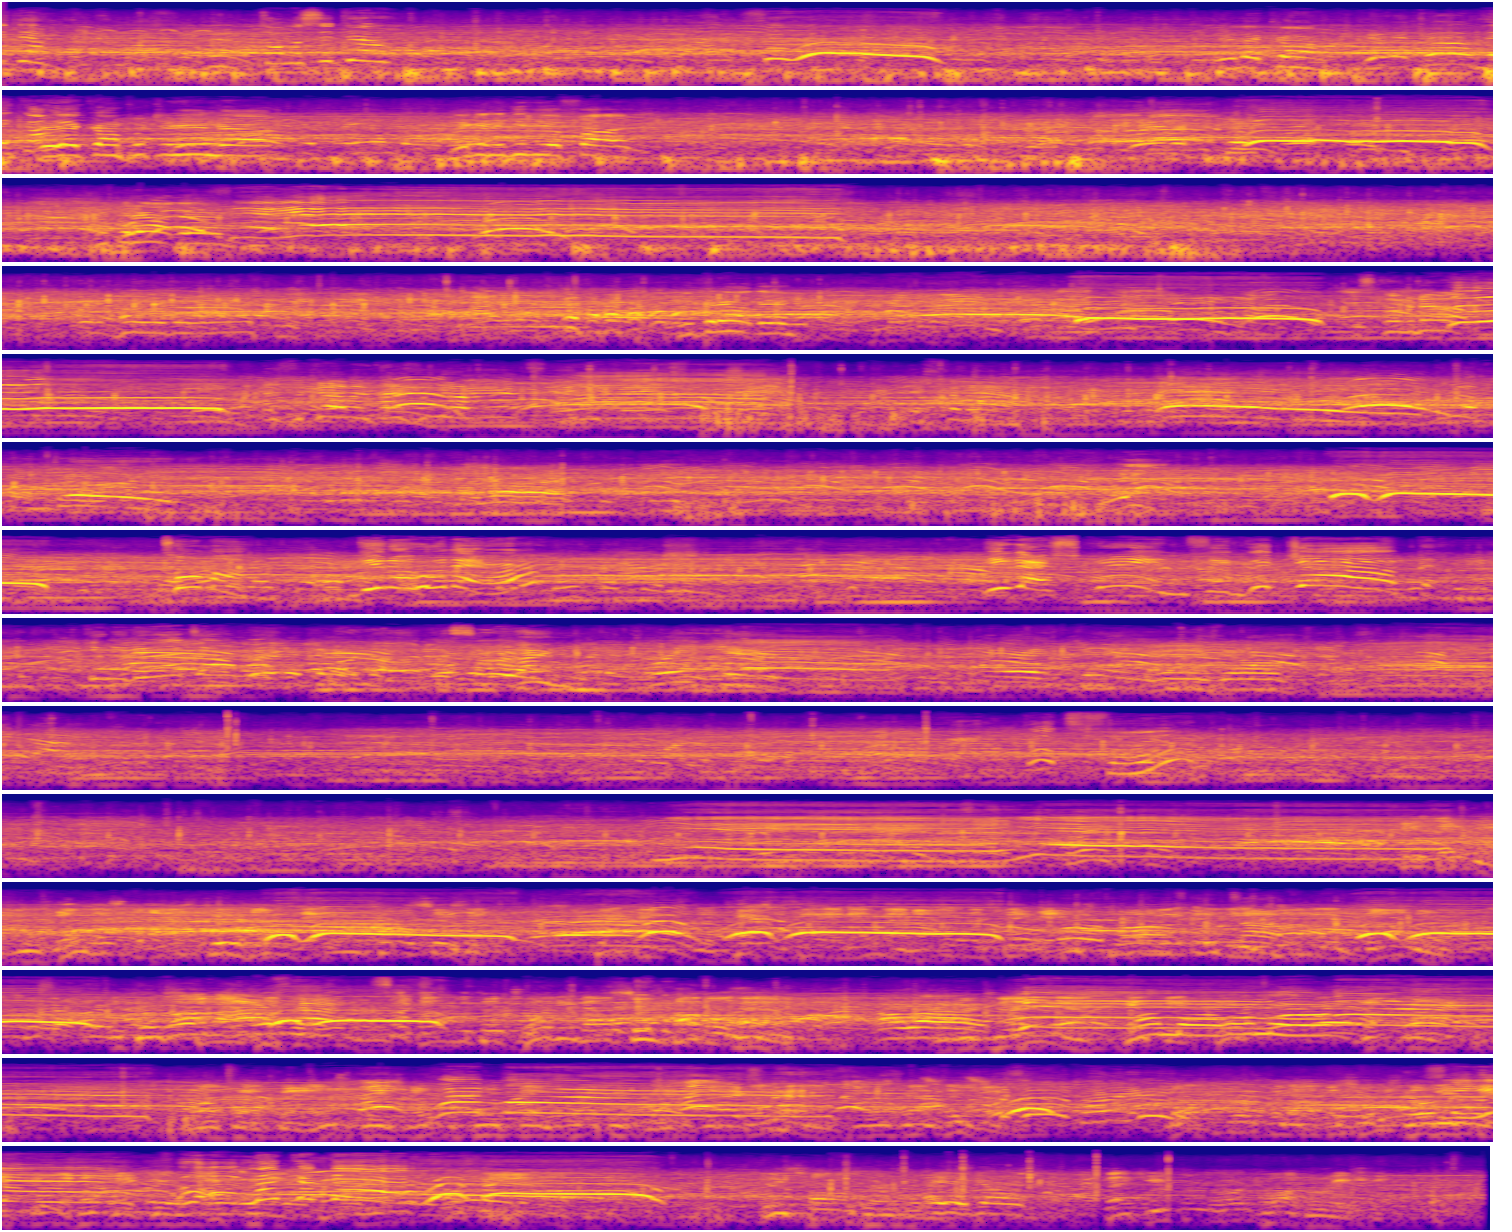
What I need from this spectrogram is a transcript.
sit down. Thomas, sit down. Say woo! Here they come. Here they come. They Here they come. Put your hand out. They're gonna give you a five. Keep it out there. Yeah, yay! Keep it out there. You scream, say good job. Can you do that, you. Great game. Great game. There you go. That's fun. Yeah, yeah. Keith Nelson bobblehead. All right. One more. One more. Wildcat fans, please help the One post-game more. traffic lights. Wildcat vision. Law enforcement officers will be sent to help make your Oh, look at that! Please follow There you go. Thank you for your cooperation.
